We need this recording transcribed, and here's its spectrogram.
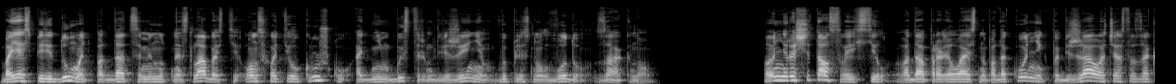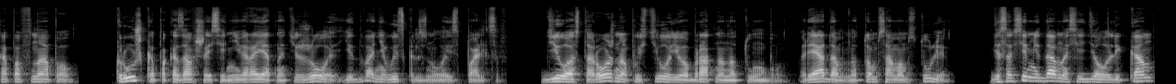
Боясь передумать, поддаться минутной слабости, он схватил кружку, одним быстрым движением выплеснул воду за окно. Он не рассчитал своих сил. Вода пролилась на подоконник, побежала, часто закапав на пол. Кружка, показавшаяся невероятно тяжелой, едва не выскользнула из пальцев. Дио осторожно опустил ее обратно на тумбу. Рядом, на том самом стуле, где совсем недавно сидел Ликан,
